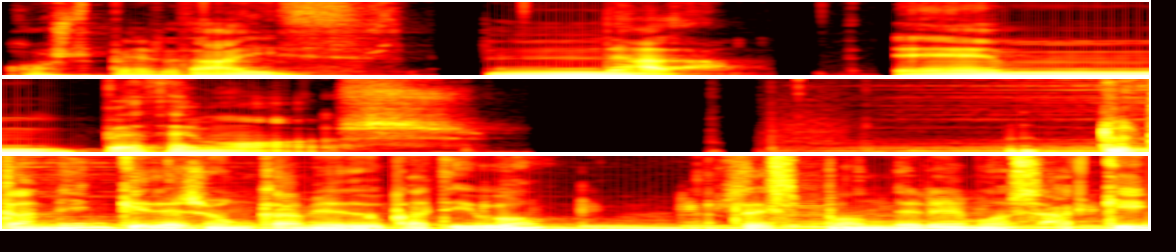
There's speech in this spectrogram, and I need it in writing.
os perdáis nada. Empecemos. ¿Tú también quieres un cambio educativo? Responderemos aquí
